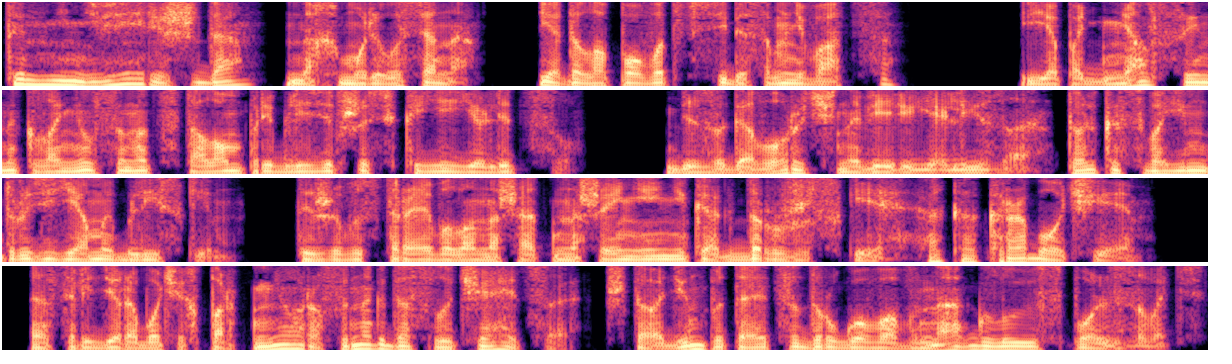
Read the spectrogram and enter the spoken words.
«Ты мне не веришь, да?» — нахмурилась она. «Я дала повод в себе сомневаться». Я поднялся и наклонился над столом, приблизившись к ее лицу. «Безоговорочно верю я, Лиза, только своим друзьям и близким. Ты же выстраивала наши отношения не как дружеские, а как рабочие. А среди рабочих партнеров иногда случается, что один пытается другого в наглую использовать.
